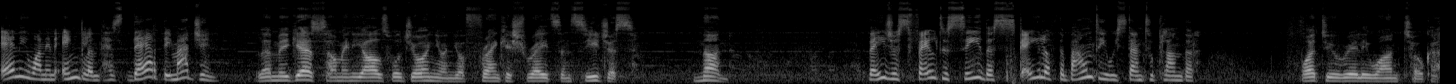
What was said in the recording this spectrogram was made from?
anyone in England has dared imagine. Let me guess how many Jarls will join you in your Frankish raids and sieges. None. They just fail to see the scale of the bounty we stand to plunder. What do you really want, Toka?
